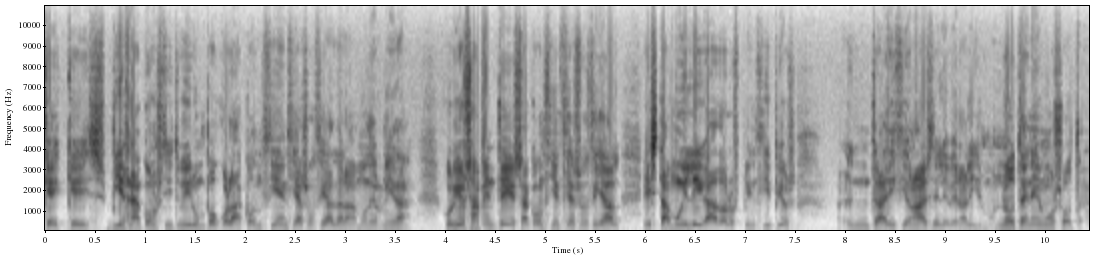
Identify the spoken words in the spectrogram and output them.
que, que, vienen a constituir un poco la conciencia social de la modernidad. Curiosamente, esa conciencia social está muy ligada a los principios mm, tradicionales del liberalismo. No tenemos otra.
